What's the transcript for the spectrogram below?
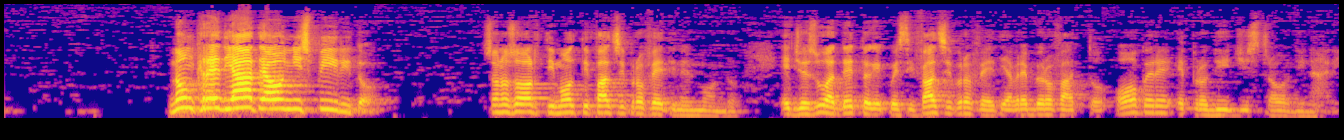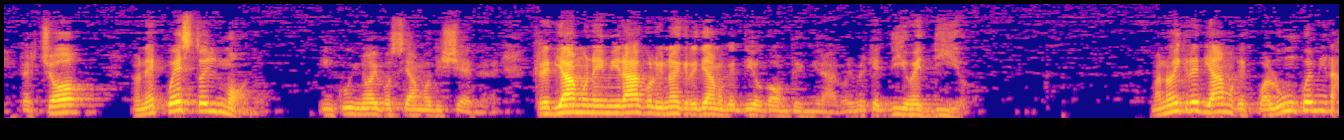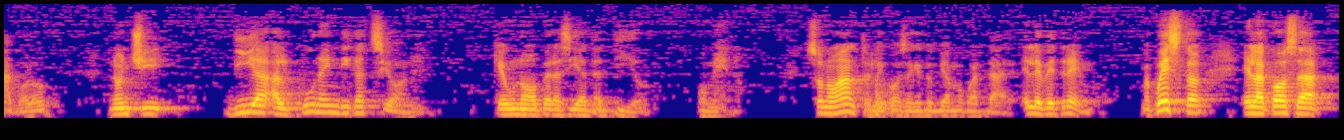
Non crediate a ogni spirito sono sorti molti falsi profeti nel mondo e Gesù ha detto che questi falsi profeti avrebbero fatto opere e prodigi straordinari. Perciò non è questo il modo in cui noi possiamo discendere. Crediamo nei miracoli, noi crediamo che Dio compie i miracoli, perché Dio è Dio. Ma noi crediamo che qualunque miracolo non ci dia alcuna indicazione che un'opera sia da Dio o meno. Sono altre le cose che dobbiamo guardare e le vedremo. Ma questa è la cosa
